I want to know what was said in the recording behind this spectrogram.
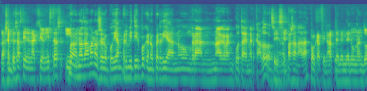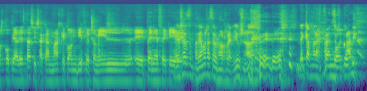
las empresas tienen accionistas y... Bueno, no daban, no se lo podían permitir porque no perdían un gran, una gran cuota de mercado. Sí, no sí. pasa nada. Porque al final te venden una endoscopia de estas y sacan más que con 18.000 eh, PNF que... Eso, podríamos hacer unos reviews, ¿no? de- de- De cámaras para ha-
